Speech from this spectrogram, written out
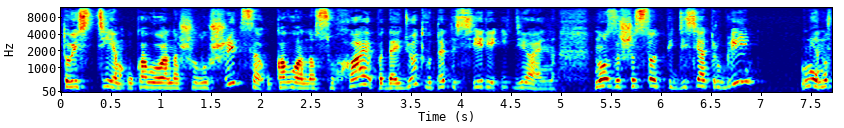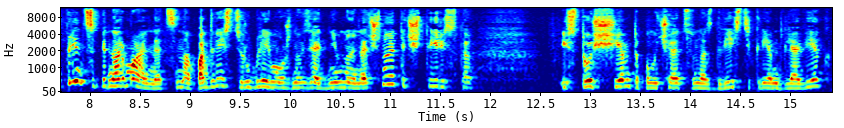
то есть тем, у кого она шелушится, у кого она сухая, подойдет вот эта серия идеально. Но за 650 рублей, не, ну в принципе нормальная цена. По 200 рублей можно взять дневной и ночной, это 400 и 100 с чем-то, получается у нас 200 крем для век.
